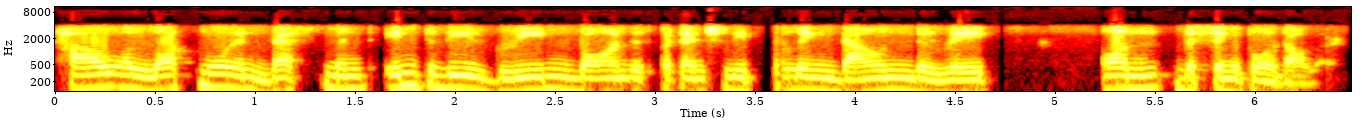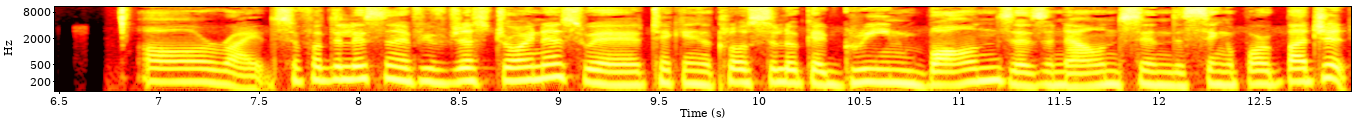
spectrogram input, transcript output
how a lot more investment into these green bonds is potentially pulling down the rates on the Singapore dollar. All right. So for the listener, if you've just joined us, we're taking a closer look at green bonds as announced in the Singapore budget.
